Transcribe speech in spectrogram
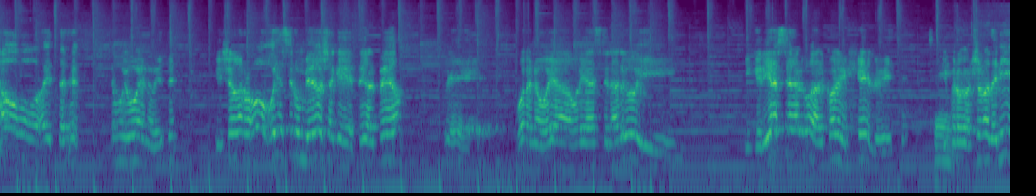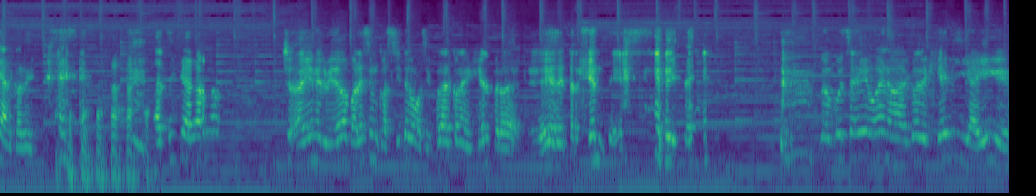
Oh, este, es muy bueno, ¿viste? Y yo agarro, oh, voy a hacer un video ya que estoy al pedo. Eh, bueno, voy a, voy a hacer algo y, y quería hacer algo de alcohol en gel, ¿viste? Y, pero yo no tenía alcohol en gel. Así que agarro, yo, ahí en el video aparece un cosito como si fuera alcohol en gel, pero es detergente, ¿viste? Me puse ahí, bueno, alcohol en gel y ahí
